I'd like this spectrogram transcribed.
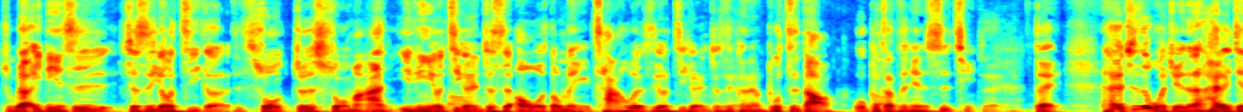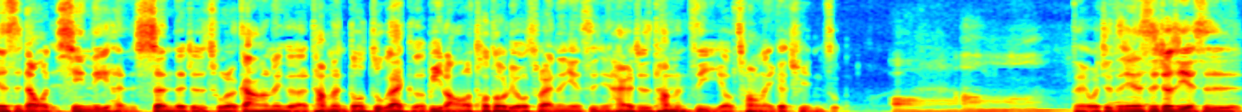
主要一定是就是有几个说就是说嘛啊，一定有几个人就是哦我都没差，或者是有几个人就是可能不知道我不知道这件事情。对，对，还有就是我觉得还有一件事让我心里很深的，就是除了刚刚那个他们都住在隔壁，然后偷偷溜出来那件事情，还有就是他们自己又创了一个群组。哦，哦，对，我觉得这件事就是也是，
